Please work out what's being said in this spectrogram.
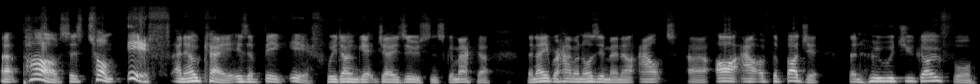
Uh, Parv says, Tom, if, and okay, is a big if, we don't get Jesus and Scamacca, then Abraham and Osimhen are out, uh, are out of the budget, then who would you go for?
